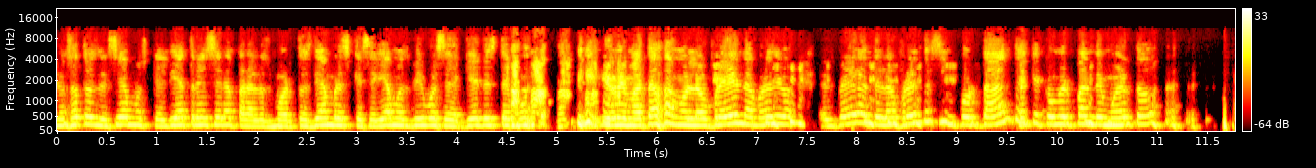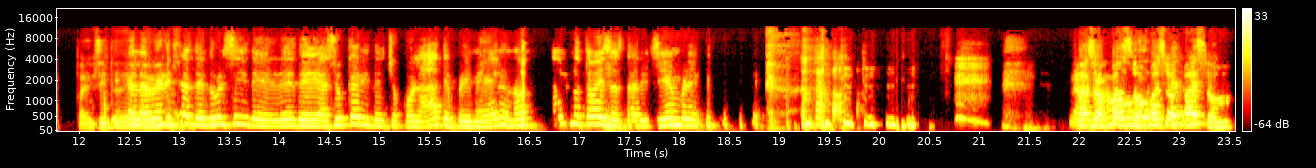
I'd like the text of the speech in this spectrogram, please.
nosotros decíamos que el día 3 era para los muertos de hambre que seguíamos vivos aquí en este mundo y, rematábamos la ofrenda. Pero digo, espérate, la ofrenda es importante, hay que comer pan de muerto. y calaveritas de dulce y de, de, azúcar y de chocolate primero, ¿no? No te vayas hasta diciembre. Paso a paso, paso a paso.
